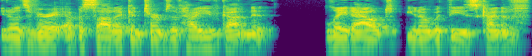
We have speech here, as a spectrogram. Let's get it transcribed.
You know, it's very episodic in terms of how you've gotten it laid out, you know, with these kind of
